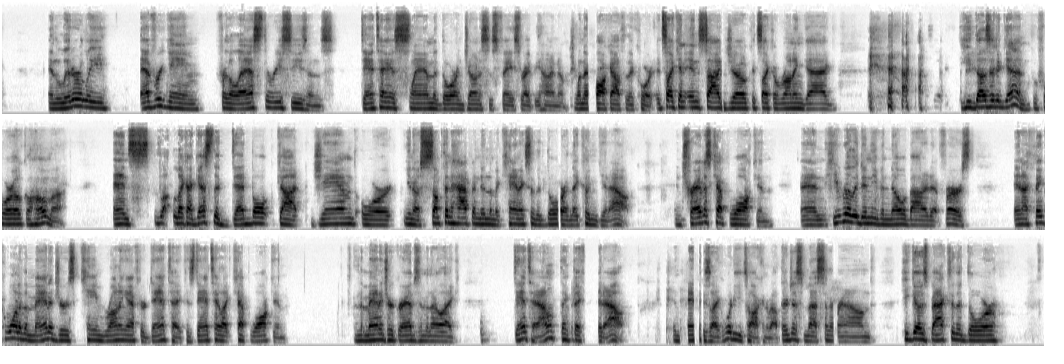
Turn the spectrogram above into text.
And literally every game for the last three seasons, Dante has slammed the door in Jonas's face right behind him when they walk out to the court. It's like an inside joke. It's like a running gag. He does it again before Oklahoma and like I guess the deadbolt got jammed or you know something happened in the mechanics of the door and they couldn't get out. And Travis kept walking and he really didn't even know about it at first. And I think one of the managers came running after Dante because Dante like kept walking. And the manager grabs him and they're like, Dante, I don't think they can get out. And Dante's like, What are you talking about? They're just messing around. He goes back to the door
